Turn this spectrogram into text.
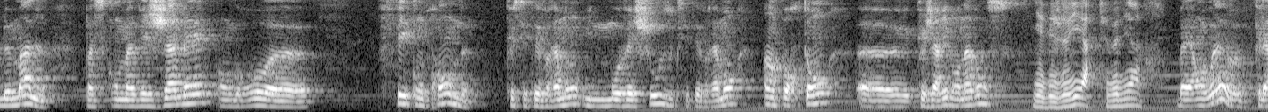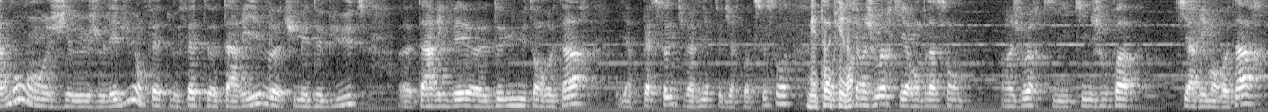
le mal. Parce qu'on m'avait jamais, en gros, fait comprendre que c'était vraiment une mauvaise chose ou que c'était vraiment important que j'arrive en avance. Il y a des œillères, tu veux dire? Ben ouais, euh, clairement, je, je l'ai vu en fait. Le fait, euh, t'arrives, tu mets deux buts, euh, t'es arrivé deux minutes en retard, il n'y a personne qui va venir te dire quoi que ce soit. Mais toi qui es qu'un joueur qui est remplaçant, un joueur qui, qui ne joue pas, qui arrive en retard,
